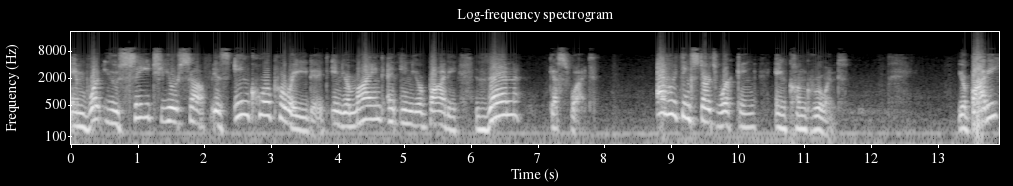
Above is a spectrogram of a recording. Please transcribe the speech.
and what you say to yourself is incorporated in your mind and in your body then guess what everything starts working incongruent. Your body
